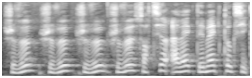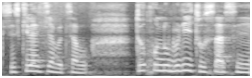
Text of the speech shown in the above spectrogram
Je veux, je veux, je veux, je veux sortir avec des mecs toxiques. C'est ce qu'il va se dire votre cerveau. Donc on oublie tout ça, c'est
